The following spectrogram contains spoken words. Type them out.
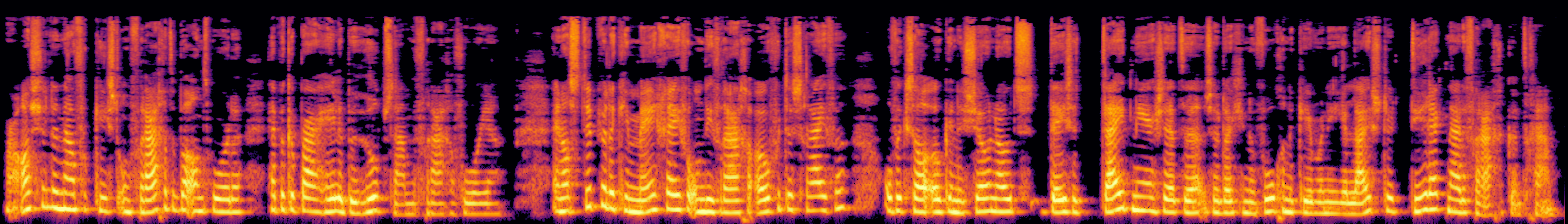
Maar als je er nou voor kiest om vragen te beantwoorden, heb ik een paar hele behulpzame vragen voor je. En als tip wil ik je meegeven om die vragen over te schrijven, of ik zal ook in de show notes deze tijd neerzetten, zodat je de volgende keer wanneer je luistert direct naar de vragen kunt gaan.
